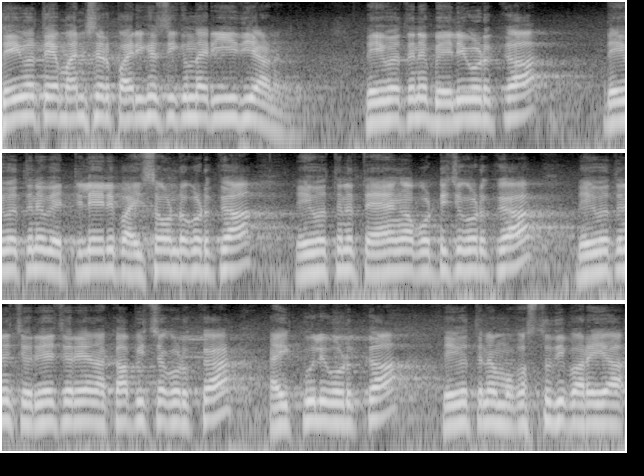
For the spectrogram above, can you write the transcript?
ദൈവത്തെ മനുഷ്യർ പരിഹസിക്കുന്ന രീതിയാണ് ദൈവത്തിന് ബലി കൊടുക്കുക ദൈവത്തിന് വെറ്റിലയിൽ പൈസ കൊണ്ട് കൊടുക്കുക ദൈവത്തിന് തേങ്ങ പൊട്ടിച്ച് കൊടുക്കുക ദൈവത്തിന് ചെറിയ ചെറിയ നക്കാപ്പിച്ച കൊടുക്കുക കൈക്കൂലി കൊടുക്കുക ദൈവത്തിന് മുഖസ്തുതി പറയുക.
